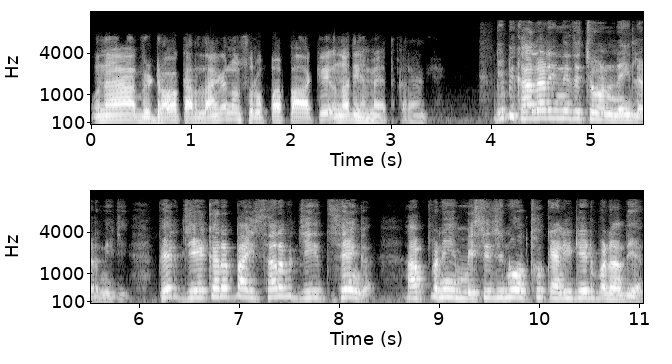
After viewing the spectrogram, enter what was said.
ਉਹਨਾਂ ਵਿਡਰਾ ਕਰ ਲਾਂਗੇ, ਉਹਨਾਂ ਨੂੰ ਸਰੋਪਾ ਪਾ ਕੇ ਉਹਨਾਂ ਦੀ ਹਮਾਇਤ ਕਰਾਂਗੇ। ਬੀਬੀ ਖਾਲੜੀ ਨੇ ਤੇ ਚੋਣ ਨਹੀਂ ਲੜਨੀ ਜੀ। ਫਿਰ ਜੇਕਰ ਭਾਈ ਸਰਬਜੀਤ ਸਿੰਘ ਆਪਣੀ ਮਿਸਿਜ ਨੂੰ ਉੱਥੋਂ ਕੈਂਡੀਡੇਟ ਬਣਾਉਂਦੇ ਆ।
